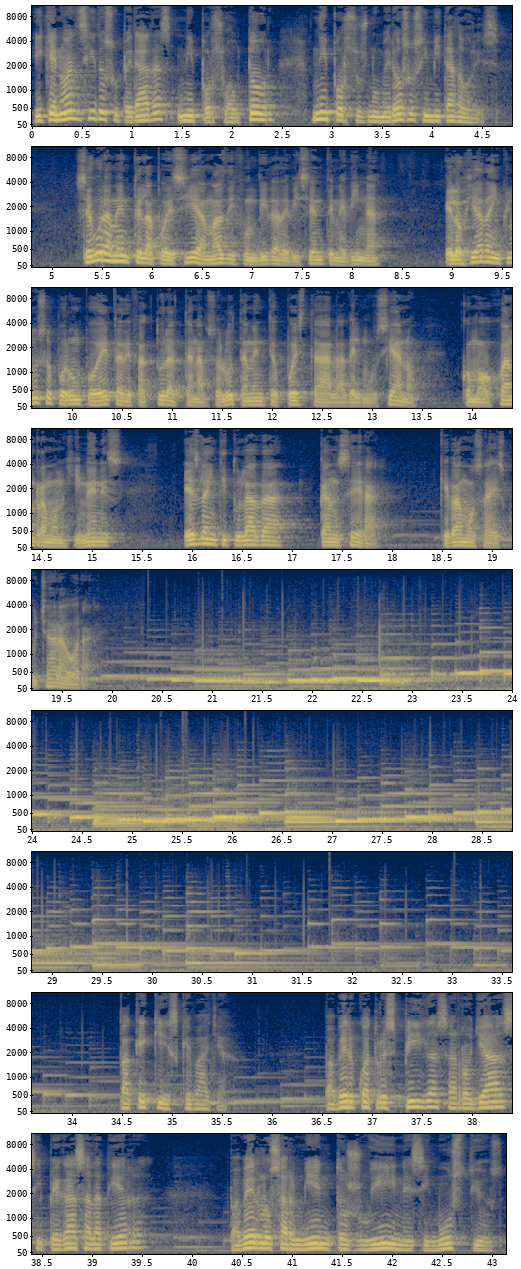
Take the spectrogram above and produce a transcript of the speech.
y que no han sido superadas ni por su autor ni por sus numerosos imitadores. Seguramente la poesía más difundida de Vicente Medina elogiada incluso por un poeta de factura tan absolutamente opuesta a la del murciano como Juan Ramón Jiménez, es la intitulada Cancera, que vamos a escuchar ahora. ¿Pa qué quieres que vaya? pa' ver cuatro espigas arrollás y pegás a la tierra, pa' ver los sarmientos ruines y mustios,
